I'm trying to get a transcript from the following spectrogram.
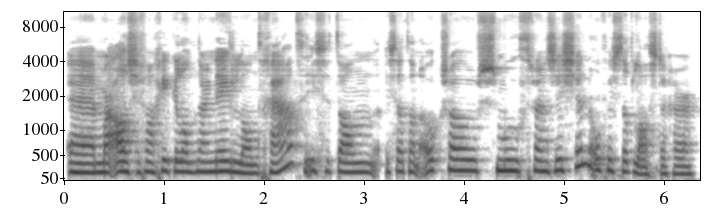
Eh, maar als je van Griekenland naar Nederland gaat, is, het dan, is dat dan ook zo smooth transition of is dat lastiger?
